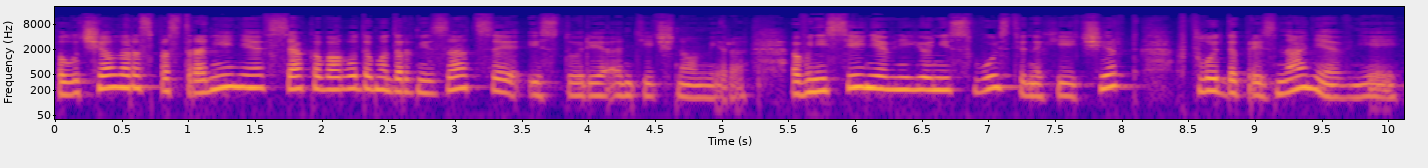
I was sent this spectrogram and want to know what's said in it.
получала распространение всякого рода модернизация истории античного мира, внесение в нее несвойственных ей черт, вплоть до признания в ней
